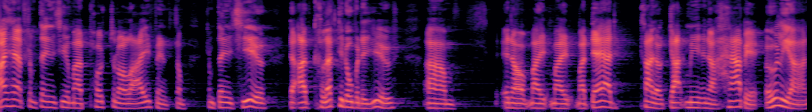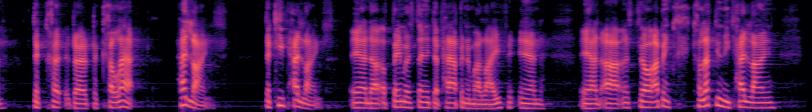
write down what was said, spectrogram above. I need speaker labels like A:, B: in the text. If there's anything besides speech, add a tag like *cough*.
A: I have some things here in my personal life and some, some things here that I've collected over the years. Um, you know, my, my, my dad kind of got me in a habit early on to, co- to, to collect headlines, to keep headlines, and uh, of famous things that have happened in my life. And, and, uh, and so I've been collecting these headlines.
